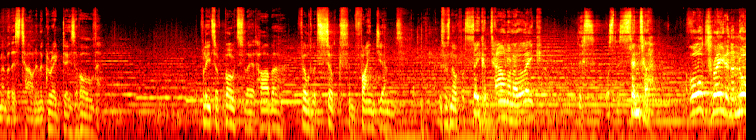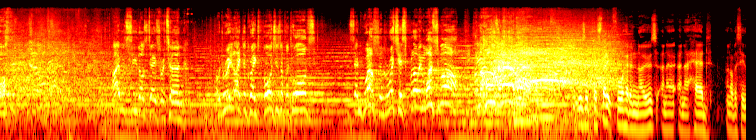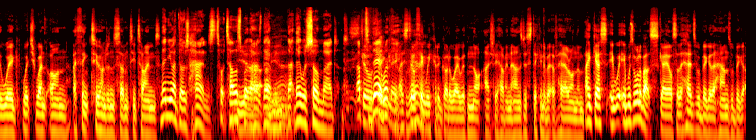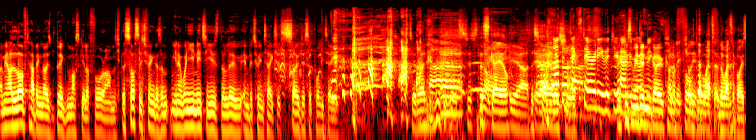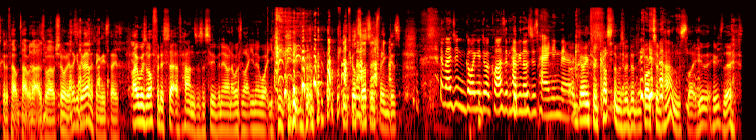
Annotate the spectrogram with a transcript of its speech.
remember this town in the great days of old. Fleets of boats lay at harbor, filled with silks and fine gems. This was no forsaken town on a lake. This was the center of all trade in the north. I would see those days return. I would relight the great forges of the dwarves and send wealth and riches flowing once more from the halls of Erebor. It was a prosthetic forehead and nose and a, and a head and obviously the wig, which went on, I think, 270 times. Then you had those hands. T- tell us about the hands. They, yeah. that, they were so mad. Up to Still there, think- weren't they? I still think we could have got away with not actually having the hands, just sticking a bit of hair on them. I guess it, w- it was all about scale, so the heads were bigger, the hands were bigger. I mean, I loved having those big muscular forearms. The sausage fingers, and you know, when you need to use the loo in between takes, it's so disappointing. Do you know what I mean? It's just The not- scale. Yeah, the It's scale not the dexterity that you have Because in we your didn't go fingers. kind Surely, of full surely the, Weta, the. Weta Boys could have helped out with that as well. Surely they could do anything these days. I was offered a set of hands as a souvenir, and I was like, you know what, you can keep them. Keep your sausage fingers. Imagine going into a closet and having those just hanging there. going through customs with a box of hands. Like, who, who's this?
